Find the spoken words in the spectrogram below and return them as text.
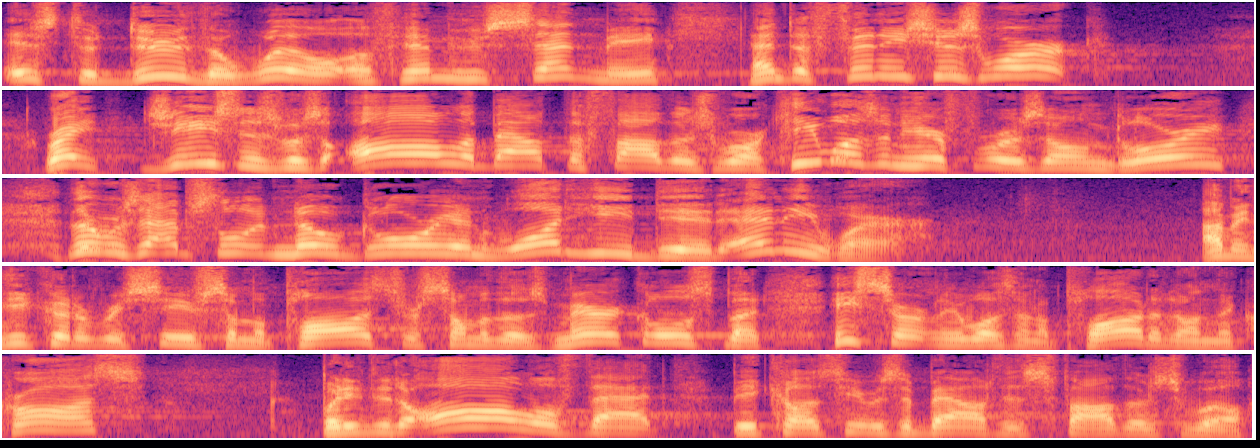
is to do the will of him who sent me and to finish his work. Right? Jesus was all about the Father's work. He wasn't here for his own glory. There was absolutely no glory in what he did anywhere. I mean, he could have received some applause for some of those miracles, but he certainly wasn't applauded on the cross. But he did all of that because he was about his Father's will.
